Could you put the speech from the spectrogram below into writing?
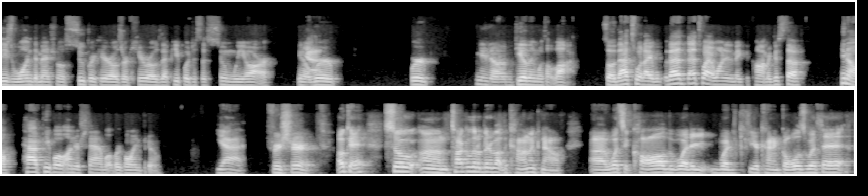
these one dimensional superheroes or heroes that people just assume we are you know yeah. we're we're you know dealing with a lot so that's what i that, that's why i wanted to make the comic just to you know have people understand what we're going through yeah for sure. Okay. So um talk a little bit about the comic now. Uh what's it called? What are what your kind of goals with it?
